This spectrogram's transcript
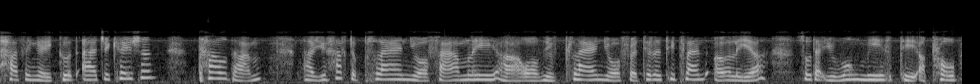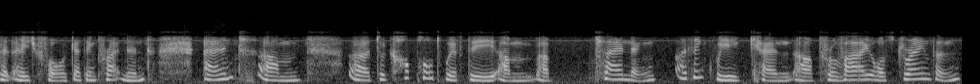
having a good education, tell them uh, you have to plan your family uh, or you plan your fertility plan earlier so that you won't miss the appropriate age for getting pregnant. And um, uh, to couple with the um, uh, planning, I think we can uh, provide or strengthen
